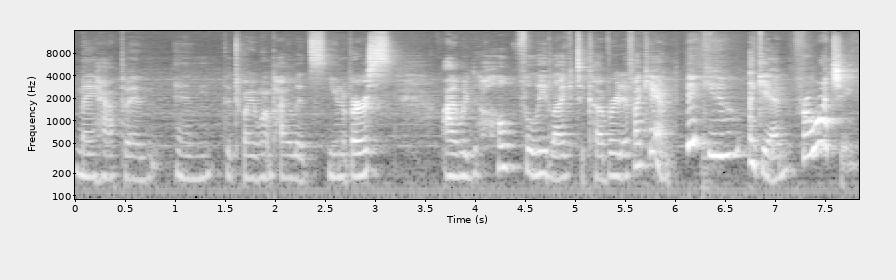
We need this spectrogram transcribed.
may happen in the 21 Pilots universe. I would hopefully like to cover it if I can. Thank you again for watching.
